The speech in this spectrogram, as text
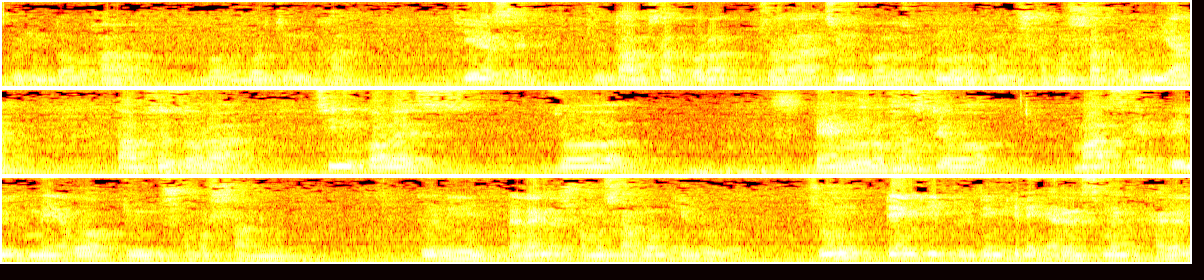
দুনি দফা ভর্তি মুখা। ঠিক আছে? তাপসা জরা চিনি কলেজ কোনো রকমের সমস্যা বমিয়া তাপসা জরা চিনি কলেজ জ বেঙ্গালোর ফার্স্টেও মার্চ এপ্রিল মে ও তুই সমস্যা আনো তুই বেলাইনের সমস্যা আনো কিন্তু জুন টেঙ্কি তুই টেঙ্কিনি অ্যারেঞ্জমেন্ট খাইল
